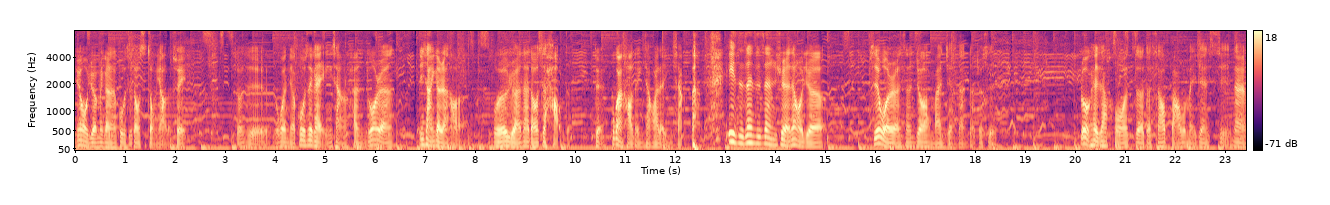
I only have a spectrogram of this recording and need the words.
因为我觉得每个人的故事都是重要的，所以就是如果你的故事可以影响很多人。影响一个人好了，我就觉得那都是好的，对，不管好的影响坏的影响，一直正是正确。但我觉得，其实我的人生就蛮简单的，就是如果可以在活着的时候把握每一件事，那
